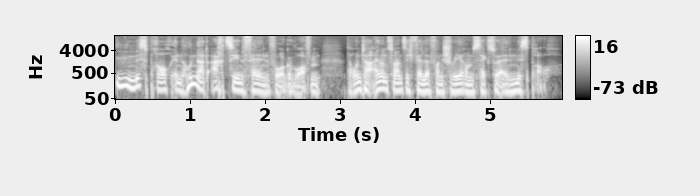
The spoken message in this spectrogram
Ü-Missbrauch in 118 Fällen vorgeworfen, darunter 21 Fälle von schwerem sexuellen Missbrauch.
